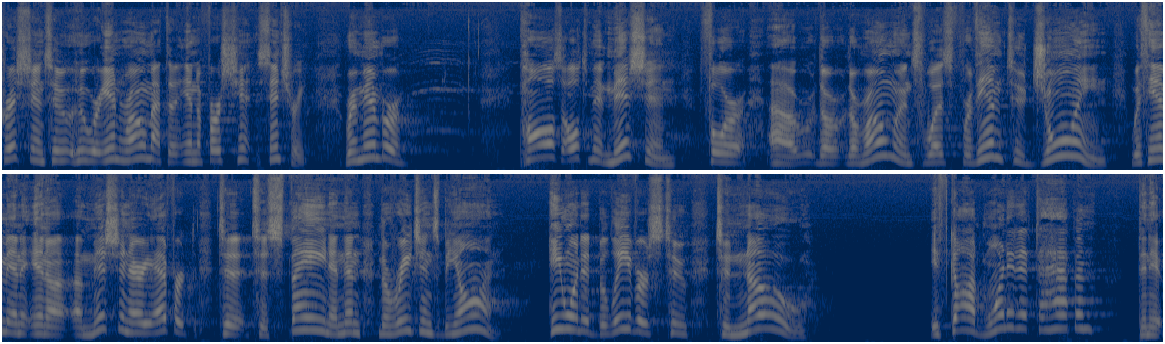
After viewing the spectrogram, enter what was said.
Christians who, who were in Rome at the, in the first century. Remember, Paul's ultimate mission for uh, the, the Romans was for them to join with him in, in a, a missionary effort to, to Spain and then the regions beyond. He wanted believers to, to know if God wanted it to happen, then it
